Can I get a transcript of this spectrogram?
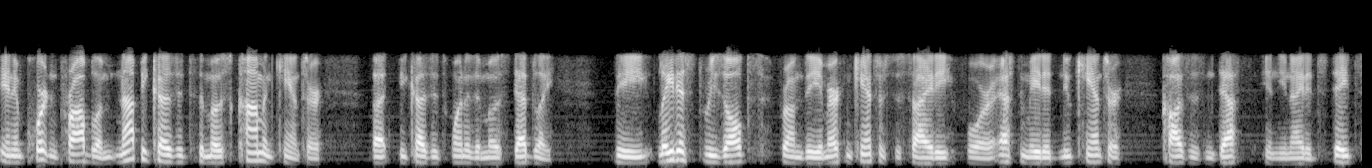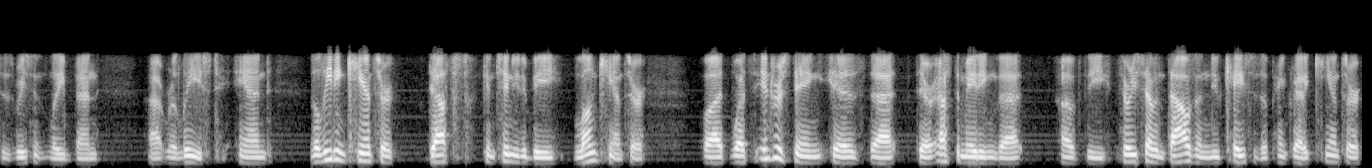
an important problem, not because it's the most common cancer, but because it's one of the most deadly. The latest results from the American Cancer Society for estimated new cancer causes and deaths in the United States has recently been uh, released. And the leading cancer deaths continue to be lung cancer. But what's interesting is that they're estimating that of the 37,000 new cases of pancreatic cancer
